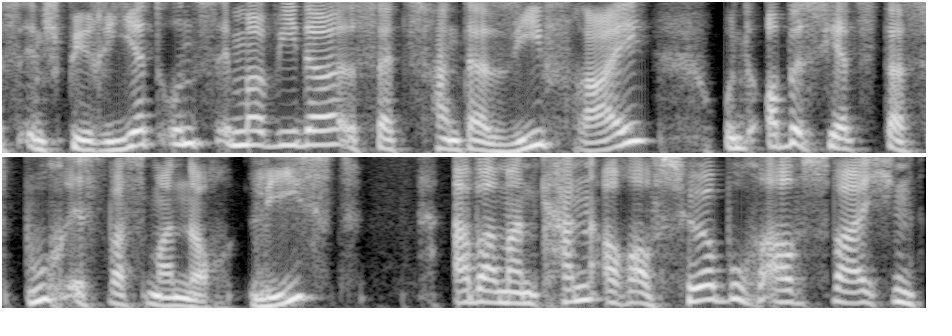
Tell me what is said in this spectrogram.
es inspiriert uns immer wieder, es setzt Fantasie frei und ob es jetzt das Buch ist, was man noch liest, aber man kann auch aufs Hörbuch ausweichen,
